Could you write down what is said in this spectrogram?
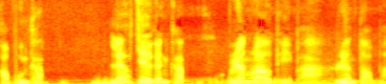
ขอบคุณครับ แล้วเจอกันครับ เรื่องเล่าเทพาเรื่องต่อไป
